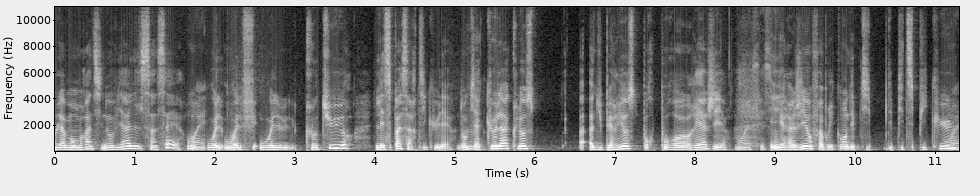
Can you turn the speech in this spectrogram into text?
la membrane synoviale s'insère, où, elle, où, elle, clôture l'espace articulaire. Donc il n'y a mm. que là que l'os a du périoste pour, pour euh, réagir. et il réagit en fabriquant des, petits, des petites spicules.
